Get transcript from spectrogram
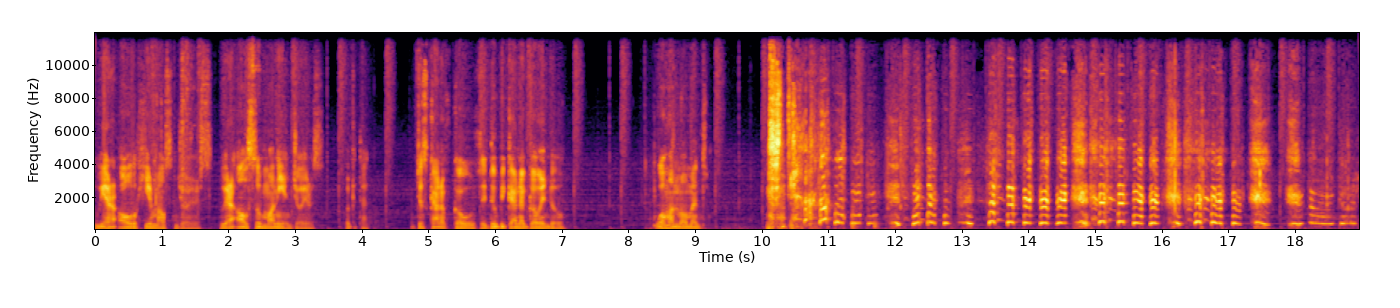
We are all here mouse enjoyers. We are also money enjoyers. Look at that. It just kind of goes. They do be kind of going though. Woman moment. oh my god.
